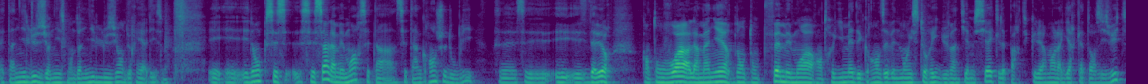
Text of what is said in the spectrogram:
est un illusionnisme, on donne l'illusion du réalisme. Et, donc c'est ça la mémoire, c'est un, un grand jeu d'oubli. Et, d'ailleurs, quand on voit la manière dont on fait mémoire, entre guillemets, des grands événements historiques du XXe siècle, et particulièrement la guerre 14-18,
